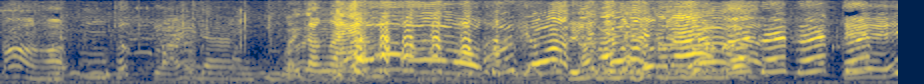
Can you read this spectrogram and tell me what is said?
có học thức lại đàn quậy gần lại cưới chưa? Chị chưa cưới chưa chị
